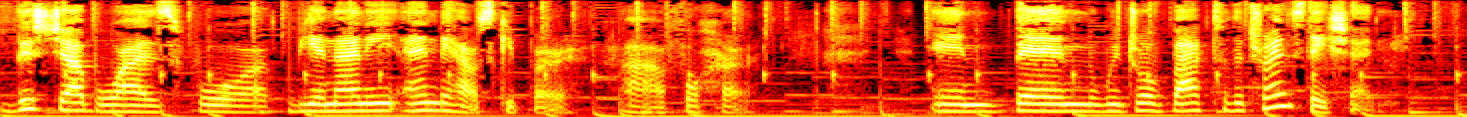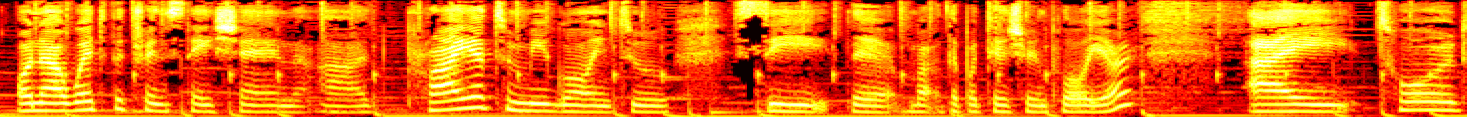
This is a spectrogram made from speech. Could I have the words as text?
This job was for be a nanny and a housekeeper uh, for her. And then we drove back to the train station. On our way to the train station, uh, prior to me going to see the the potential employer, I told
